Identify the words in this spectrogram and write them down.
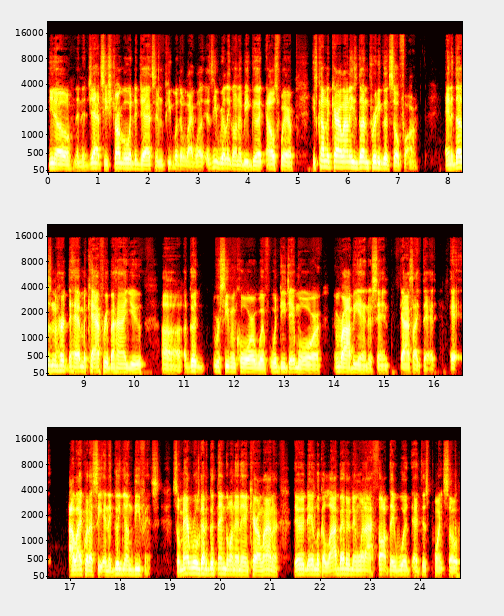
you know, and the Jets, he struggled with the Jets, and people were like, well, is he really going to be good elsewhere? He's come to Carolina, he's done pretty good so far. And it doesn't hurt to have McCaffrey behind you, uh, a good receiving corps with with DJ Moore and Robbie Anderson, guys like that. It, eh, I like what I see, and a good young defense. So Matt Rhule's got a good thing going on in Carolina. They they look a lot better than what I thought they would at this point. So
